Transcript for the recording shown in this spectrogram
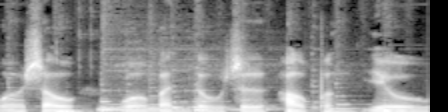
握手我们都是好朋友。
